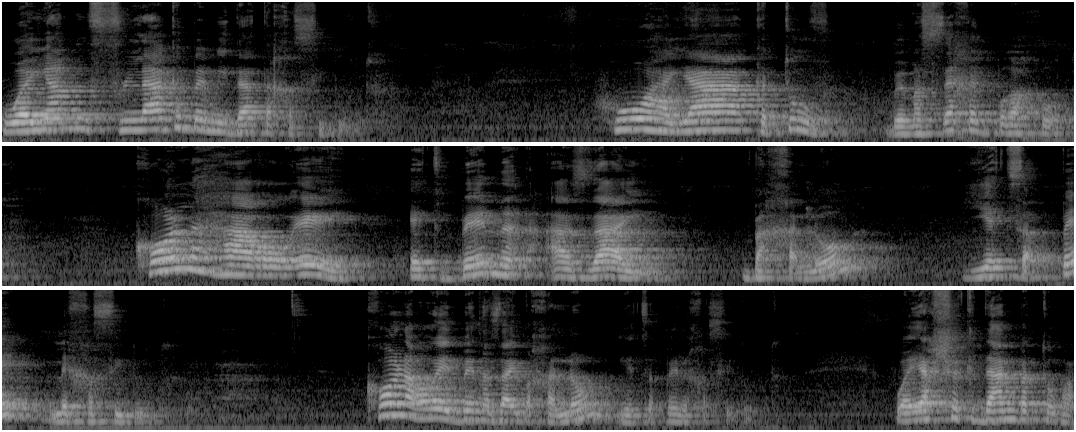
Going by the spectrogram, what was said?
הוא היה מופלג במידת החסידות. הוא היה כתוב במסכת ברכות. כל הרואה את בן עזאי בחלום, יצפה לחסידות. כל הרואה את בן עזאי בחלום, יצפה לחסידות. הוא היה שקדן בתורה.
